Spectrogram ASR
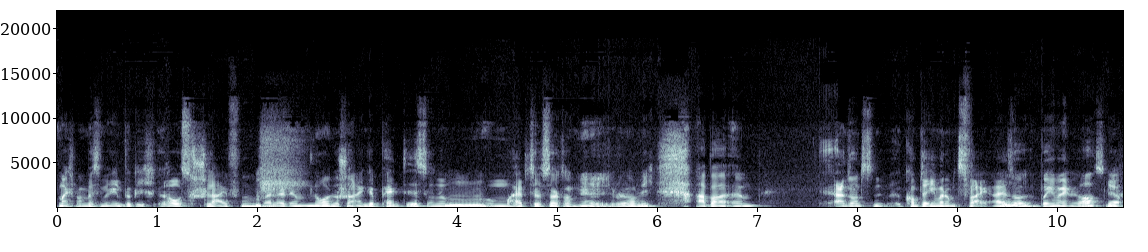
Manchmal müssen wir ihn wirklich rausschleifen, weil er dann um neun Uhr schon eingepennt ist und um, Mhm. um halb zwölf sagt er, nee, ich will auch nicht. Aber ähm, ansonsten kommt er irgendwann um zwei. Also Mhm. bringen wir ihn raus. Ja.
